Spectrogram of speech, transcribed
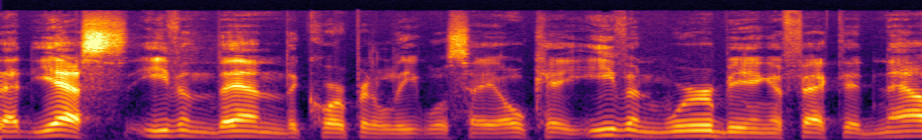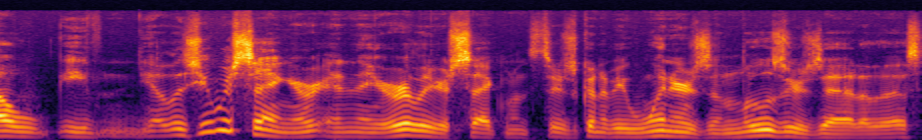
that yes, even then the corporate elite will say, okay, even we're being affected now. Even you know, as you were saying in the earlier segments, there's going to be winners and losers out of this,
